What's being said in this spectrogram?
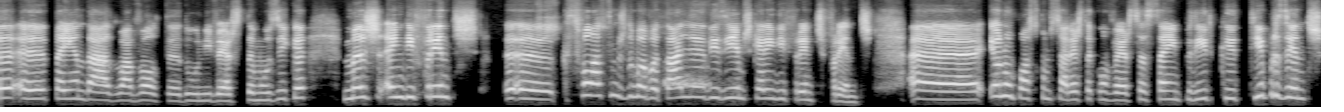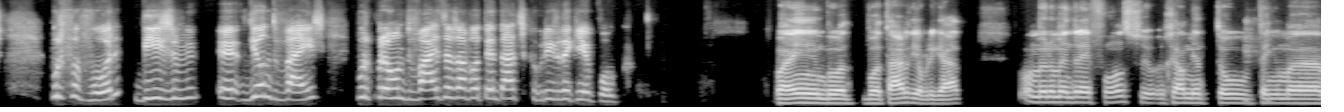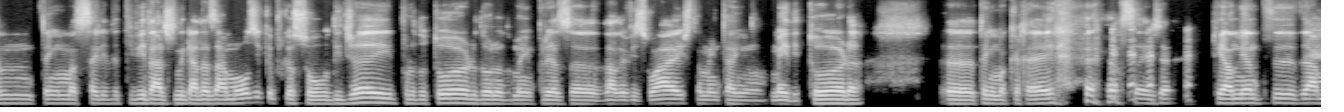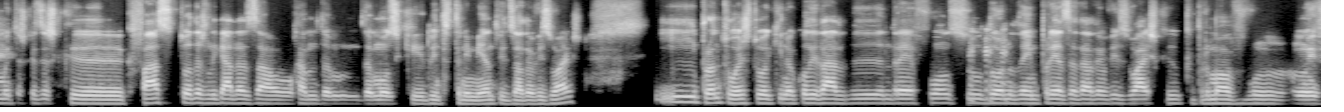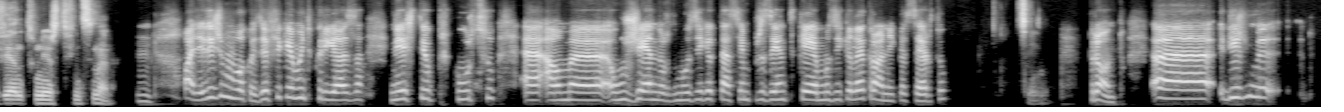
tem andado à volta do universo da música, mas em diferentes Uh, que se falássemos de uma batalha dizíamos que era em diferentes frentes. Uh, eu não posso começar esta conversa sem pedir que te apresentes. Por favor, diz-me uh, de onde vens, porque para onde vais eu já vou tentar descobrir daqui a pouco. Bem, boa, boa tarde e obrigado. O meu nome é André Afonso, eu realmente tô, tenho, uma, tenho uma série de atividades ligadas à música, porque eu sou DJ, produtor, dono de uma empresa de audiovisuais, também tenho uma editora, uh, tenho uma carreira, ou seja, realmente há muitas coisas que, que faço, todas ligadas ao ramo da, da música e do entretenimento e dos audiovisuais. E pronto, hoje estou aqui na qualidade de André Afonso, dono da empresa de audiovisuais que, que promove um, um, evento neste fim de semana. Hum. Olha, diz-me uma coisa, eu fiquei muito curiosa neste teu percurso, uh, há uma, um género de música que está sempre presente, que é a música eletrónica, certo? Sim. Pronto, uh, diz-me,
